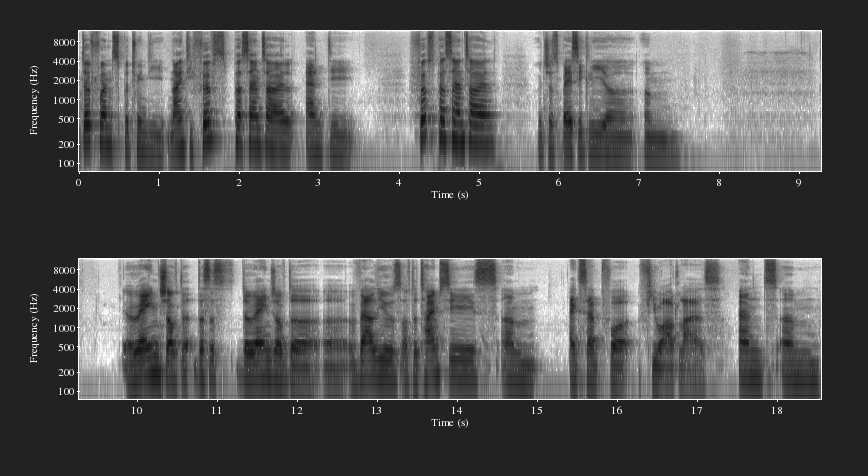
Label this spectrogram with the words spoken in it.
difference between the 95th percentile and the 5th percentile, which is basically a, um, a range of the, this is the range of the uh, values of the time series, um, except for few outliers. And um,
